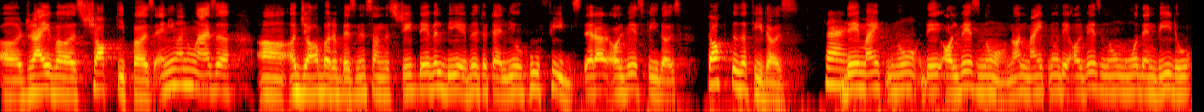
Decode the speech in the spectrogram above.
uh, drivers, shopkeepers, anyone who has a, uh, a job or a business on the street, they will be able to tell you who feeds. There are always feeders. Talk to the feeders. Right. They might know, they always know, not might know, they always know more than we do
